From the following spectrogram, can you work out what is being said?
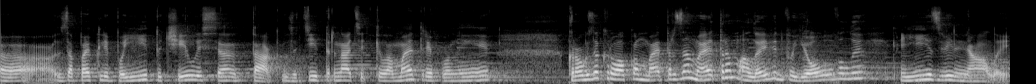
Е, Запеклі бої точилися так. За ті 13 кілометрів вони крок за кроком, метр за метром, але відвоювали і звільняли.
